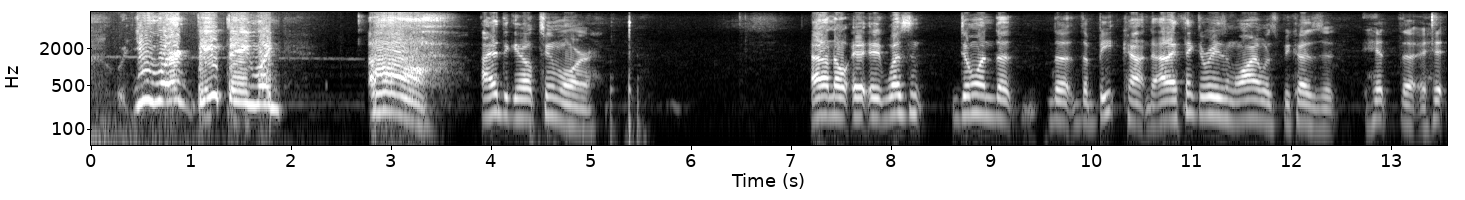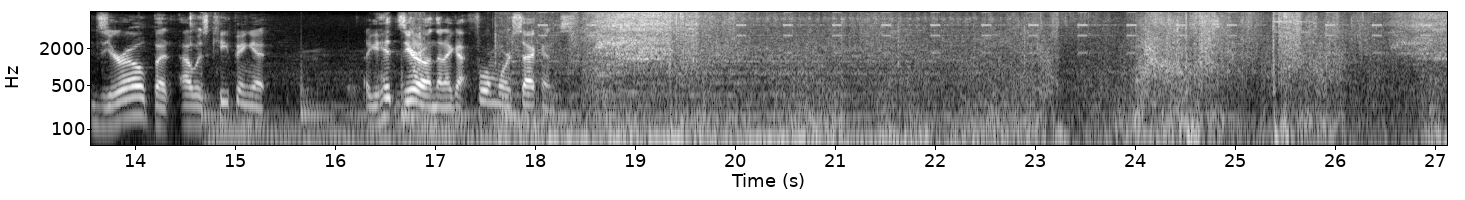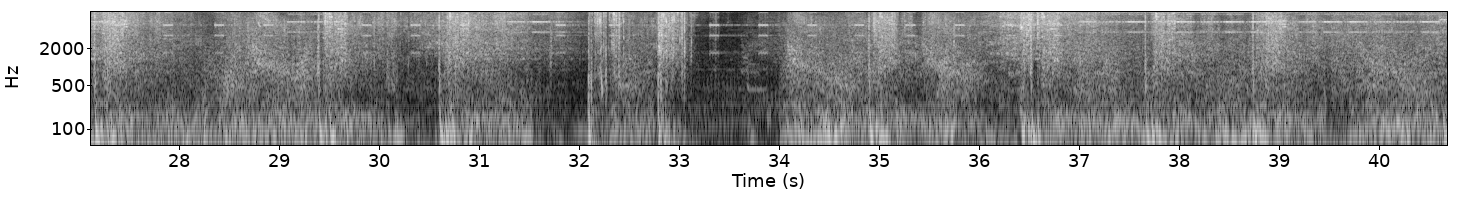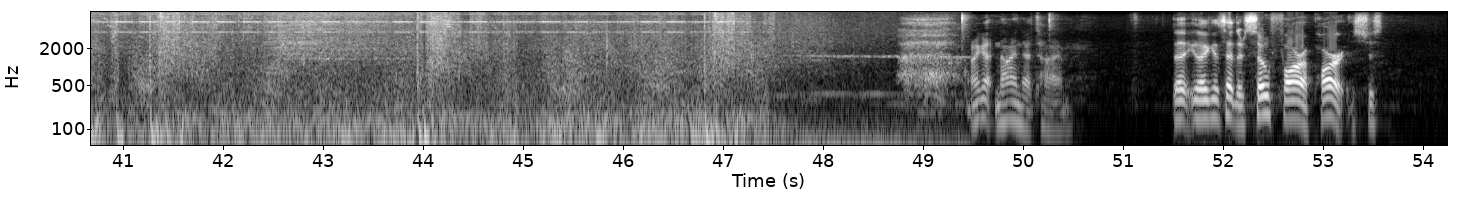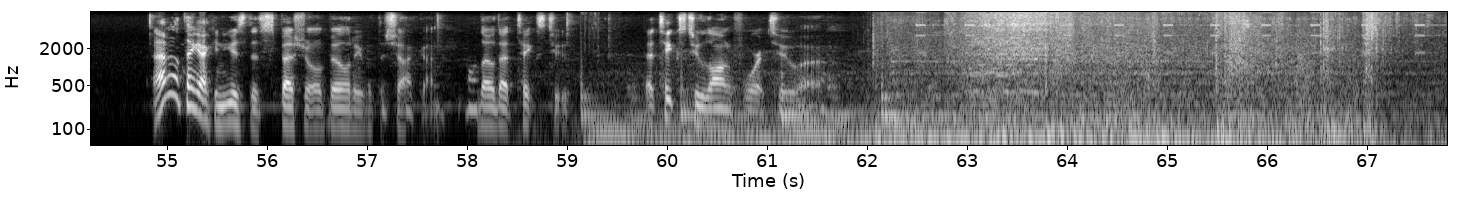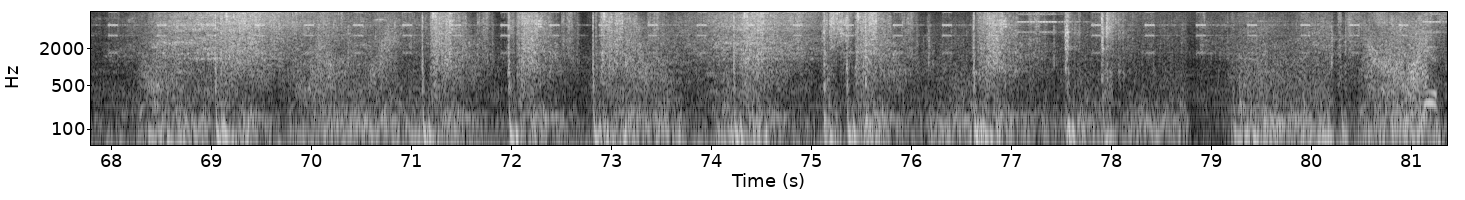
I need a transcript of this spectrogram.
You weren't beeping when. Ah! I had to kill two more. I don't know. It, it wasn't doing the the the beat countdown. I think the reason why was because it hit the it hit zero, but I was keeping it like it hit zero, and then I got four more seconds. Like I said, they're so far apart. It's just. I don't think I can use this special ability with the shotgun. Although that takes too. That takes too long for it to. Uh,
